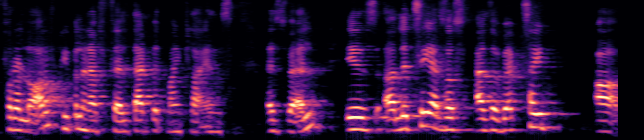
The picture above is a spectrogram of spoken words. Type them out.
for a lot of people, and I've felt that with my clients as well, is uh, let's say as a as a website uh,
